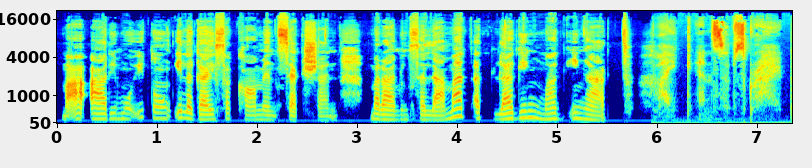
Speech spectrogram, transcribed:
maaari mo itong ilagay sa comment section. Maraming salamat at laging mag-ingat. like and subscribe.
